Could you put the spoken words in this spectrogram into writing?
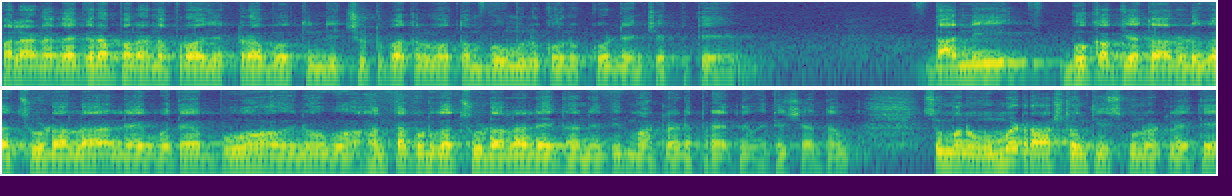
పలానా దగ్గర పలానా ప్రాజెక్ట్ రాబోతుంది చుట్టుపక్కల మొత్తం భూములు కొనుక్కోండి అని చెప్తే దాన్ని భూకబ్జదారుడుగా చూడాలా లేకపోతే భూ యూనో హంతకుడుగా చూడాలా లేదా అనేది మాట్లాడే ప్రయత్నం అయితే చేద్దాం. సో మనం ఉమ్మడి రాష్ట్రం తీసుకున్నట్లయితే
